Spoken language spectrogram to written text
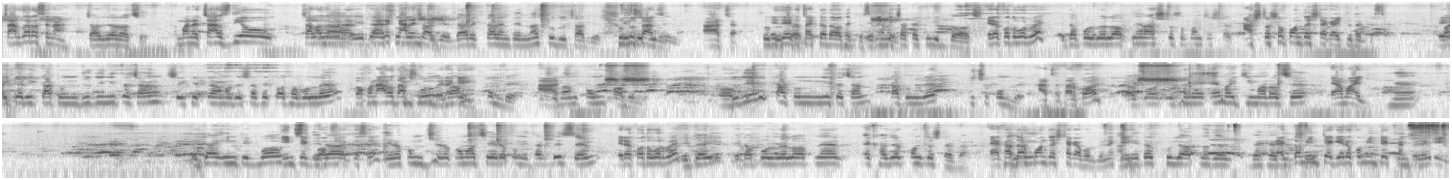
চার্জার আছে না? চার্জার আছে। মানে চার্জ দিয়েও চালানো যাবে না? এটা শুধু কারেন্ট ডাইরেক্ট কারেন্টের না শুধু শুধু আচ্ছা। শুধু এই যে এটা চারটা দেওয়া থাকতেছে এখানে চারটা ক্লিপ দেওয়া আছে। এটা কত পড়বে? এটা পড়বে হলো আপনার আটশোশো পঞ্চাশ টাকা টাকা একটু থাকতেছে। পাইকারি কার্টুন যদি নিতে চান সেই ক্ষেত্রে আমাদের সাথে কথা বললে তখন আরও দাম কমবে নাকি? কমবে। আচ্ছা। দাম কম পাবেন। যদি কার্টুন নিতে চান কার্টুন রেট কিছু কমবে। আচ্ছা তারপর? তারপর এখানে এমআই টিমার আছে। এমআই হ্যাঁ। এটা ইনটেক বক্স ইনটেক box থাকতেছে। এরকম যেরকম আছে এরকমই থাকবে সেম এটা কত পড়বে? এটাই এটা পড়বে হলো আপনার এক হাজার পঞ্চাশ টাকা। এক হাজার আমি- পঞ্চাশ টাকা পড়বে নাকি? আমি এটা খুলে আপনাদের দেখা একদম ইনটেক এরকম ইনটেক থাকবে নাকি?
